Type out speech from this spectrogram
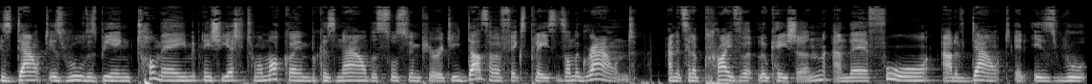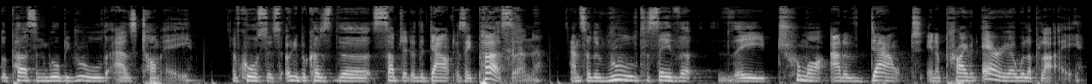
his doubt is ruled as being tome because now the source of impurity does have a fixed place. It's on the ground and it's in a private location, and therefore, out of doubt, it is ruled. The person will be ruled as tome. Of course, it's only because the subject of the doubt is a person, and so the rule to say that the tumah out of doubt in a private area will apply.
